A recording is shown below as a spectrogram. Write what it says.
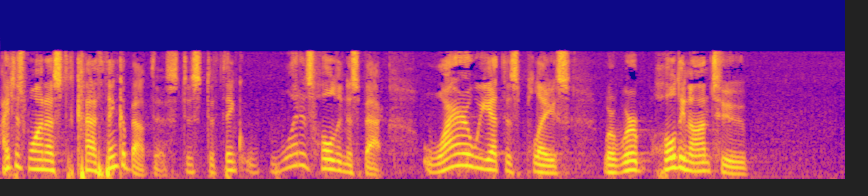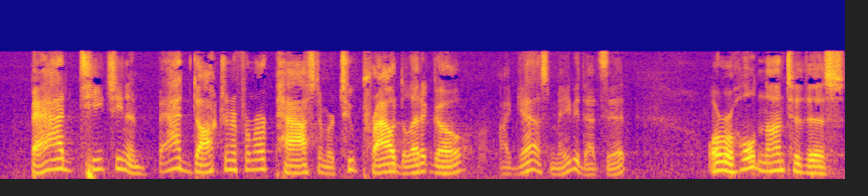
I just want us to kind of think about this, just to think what is holding us back? Why are we at this place where we're holding on to bad teaching and bad doctrine from our past and we're too proud to let it go? I guess maybe that's it. Or we're holding on to this,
